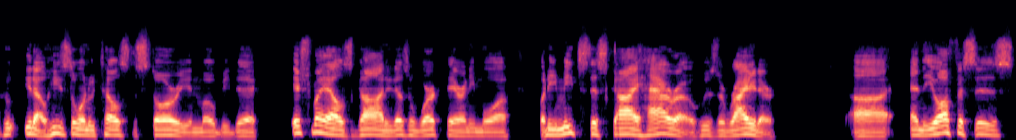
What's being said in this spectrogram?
Who, you know, he's the one who tells the story in Moby Dick. Ishmael's gone; he doesn't work there anymore. But he meets this guy Harrow, who's a writer, uh, and the offices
